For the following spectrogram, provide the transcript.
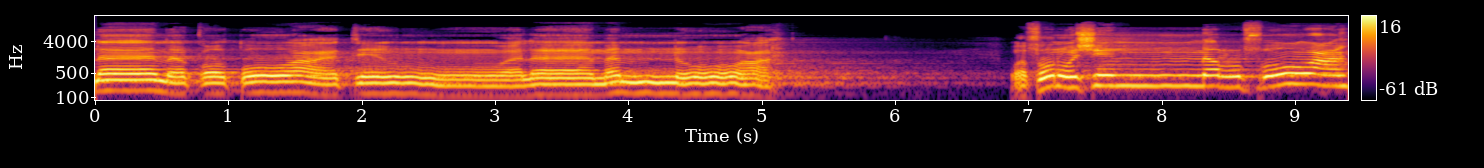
لا مقطوعة ولا ممنوعة وفرش مرفوعة.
